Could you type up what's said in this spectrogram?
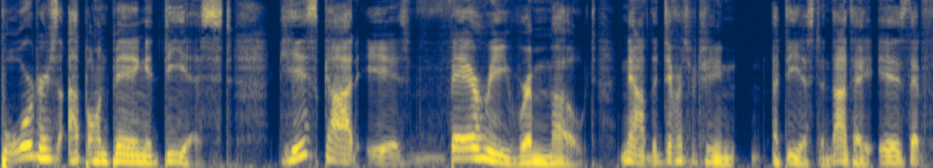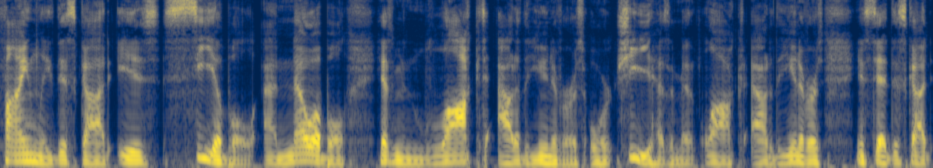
borders up on being a deist his God is very remote. Now, the difference between a deist and Dante is that finally this God is seeable and knowable. He hasn't been locked out of the universe, or she hasn't been locked out of the universe. Instead, this God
